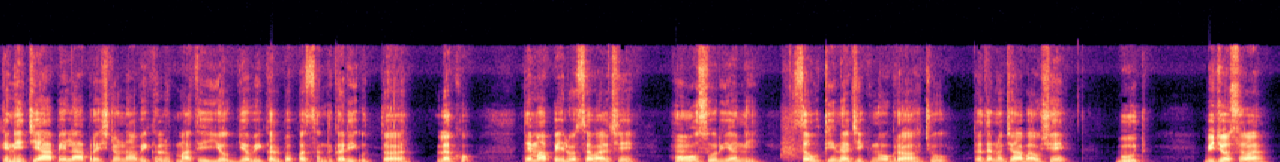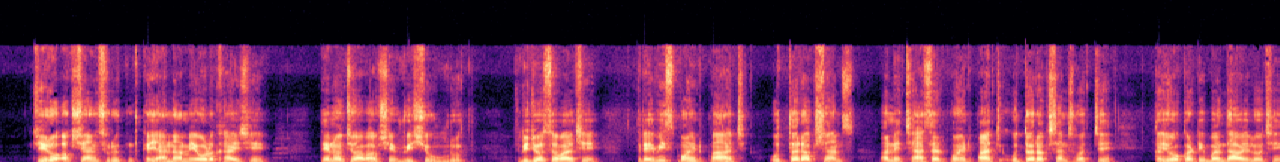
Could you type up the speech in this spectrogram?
કે નીચે આપેલા પ્રશ્નોના વિકલ્પમાંથી યોગ્ય વિકલ્પ પસંદ કરી ઉત્તર લખો. તેમાં પહેલો સવાલ છે, હું સૂર્યની સૌથી નજીકનો ગ્રહ છું? તો તેનો જવાબ આવશે, બુધ. બીજો સવાલ, જીરો અક્ષાંશ વૃત્ત કયા નામે ઓળખાય છે? તેનો જવાબ આવશે વિષુવવૃત્ત. ત્રીજો સવાલ છે, ત્રેવીસ પોઈન્ટ પાંચ ઉત્તર અક્ષાંશ અને છાસઠ પોઈન્ટ પાંચ ઉત્તર અક્ષાંશ વચ્ચે કયો કટિબંધ આવેલો છે?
